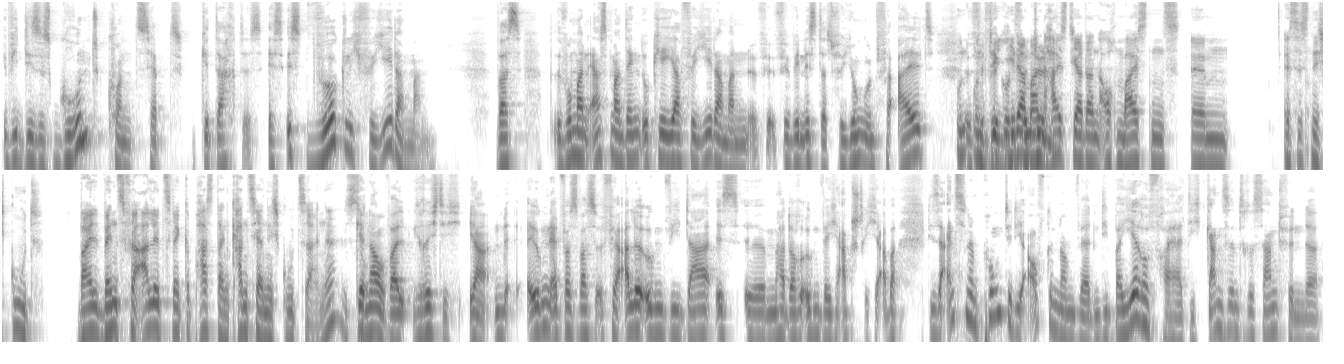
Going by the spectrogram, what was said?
wie dieses Grundkonzept gedacht ist. Es ist wirklich für jedermann. Was, wo man erstmal denkt, okay, ja, für jedermann, für, für wen ist das? Für jung und für alt? Und, für, und für jedermann und für heißt ja dann auch meistens, ähm, es ist nicht gut. Weil wenn es für alle Zwecke passt, dann kann es ja nicht gut sein, ne? So. Genau, weil richtig, ja, irgendetwas, was für alle irgendwie da ist, ähm, hat auch irgendwelche Abstriche. Aber diese einzelnen Punkte, die aufgenommen werden, die Barrierefreiheit, die ich ganz interessant finde,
